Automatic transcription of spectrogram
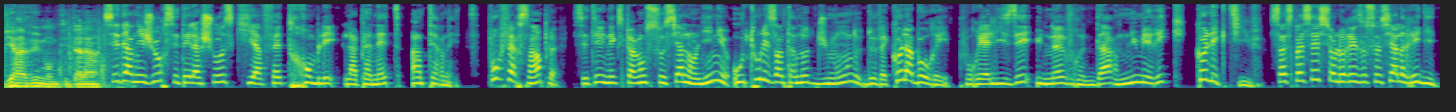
Bien vu, mon petit Alain. Ces derniers jours, c'était la chose qui a fait trembler la planète Internet. Pour faire simple, c'était une expérience sociale en ligne où tous les internautes du monde devaient collaborer pour réaliser une œuvre d'art numérique collective. Ça se passait sur le réseau social Reddit.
